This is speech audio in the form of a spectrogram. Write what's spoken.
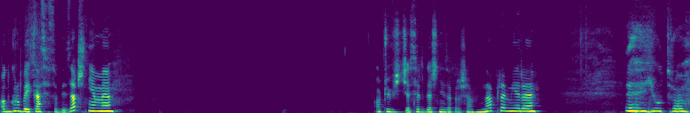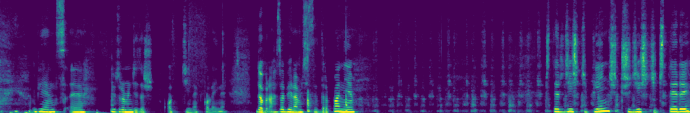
Od grubej kasy sobie zaczniemy. Oczywiście serdecznie zapraszam na premierę jutro, więc jutro będzie też odcinek kolejny. Dobra, zabieram się za drapanie. 45, 34,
